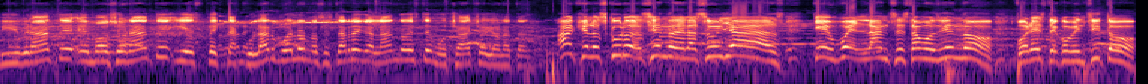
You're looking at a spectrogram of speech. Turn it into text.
vibrante, emocionante y espectacular vuelo nos está regalando este muchacho, Jonathan. Ángel Oscuro haciendo de las suyas. Qué buen lance estamos viendo por este jovencito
